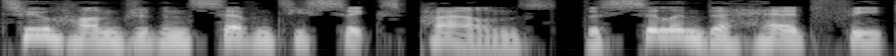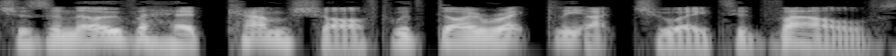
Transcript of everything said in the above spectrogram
276 pounds. The cylinder head features an overhead camshaft with directly actuated valves.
